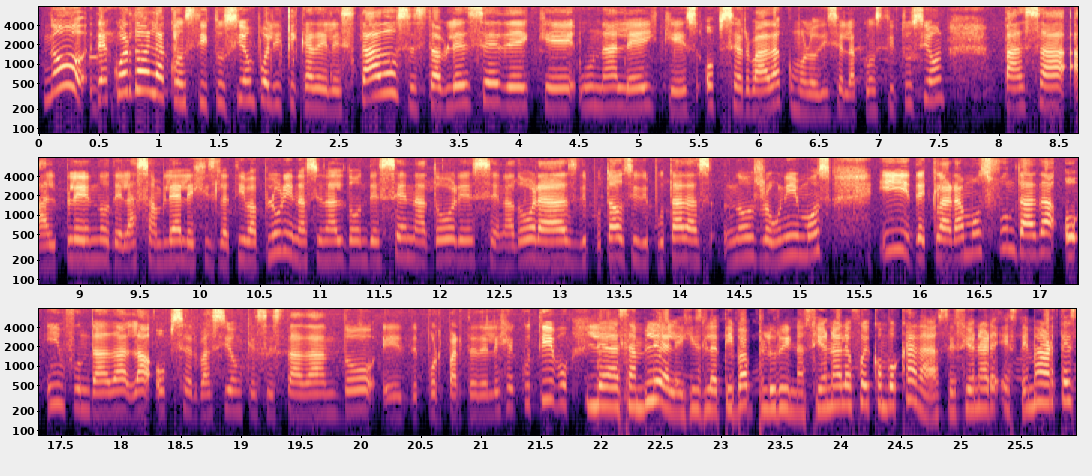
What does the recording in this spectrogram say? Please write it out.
No, de acuerdo a la Constitución Política del Estado, se establece de que una ley que es observada, como lo dice la Constitución, pasa al Pleno de la Asamblea Legislativa Plurinacional, donde senadores, senadoras, diputados y diputadas nos reunimos y declaramos fundada o infundada la observación que se está dando eh, por parte del Ejecutivo. La Asamblea Legislativa Plurinacional fue convocada a sesionar este martes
